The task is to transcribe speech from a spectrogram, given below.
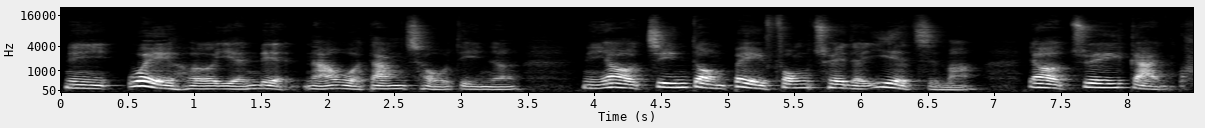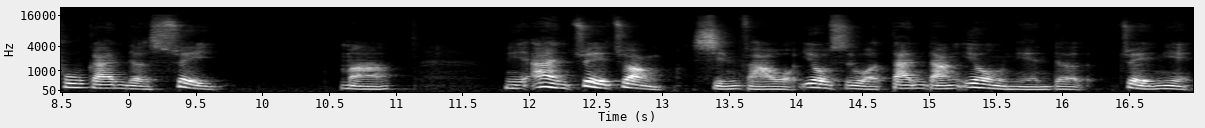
你为何掩脸拿我当仇敌呢？你要惊动被风吹的叶子吗？要追赶枯干的穗吗？你按罪状刑罚我，又使我担当幼年的罪孽，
